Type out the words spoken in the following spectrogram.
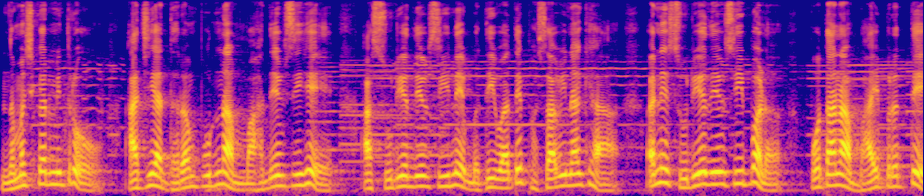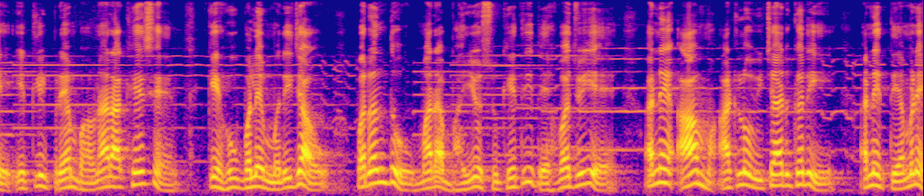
નમસ્કાર મિત્રો, આજે આ ધરમપુરના મહાદેવસિંહે આ સૂર્યદેવસિંહને બધી વાતે ફસાવી નાખ્યા અને સૂર્યદેવસિંહ પણ પોતાના ભાઈ પ્રત્યે એટલી પ્રેમ ભાવના રાખે છે કે હું ભલે મરી જાઉં, પરંતુ મારા ભાઈઓ સુખેથી રહેવા જોઈએ. અને આમ આટલો વિચાર કરી અને તેમણે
